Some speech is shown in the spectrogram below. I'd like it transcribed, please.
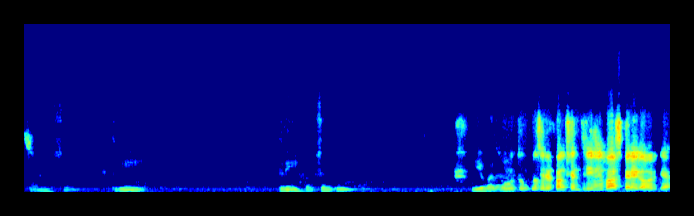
function three three function three ये वाला तो ना? तुमको सिर्फ़ फ़ंक्शन थ्री में पास करेगा और क्या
